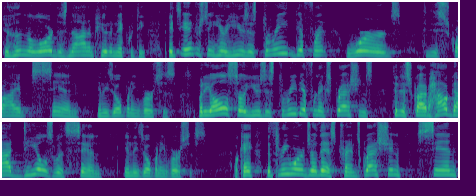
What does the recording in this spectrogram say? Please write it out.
to whom the Lord does not impute iniquity. It's interesting here, he uses three different words to describe sin in these opening verses. But he also uses three different expressions to describe how God deals with sin in these opening verses. Okay? The three words are this transgression, sin,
